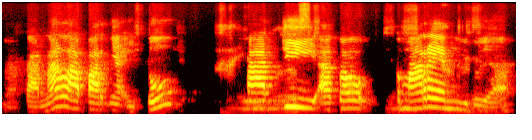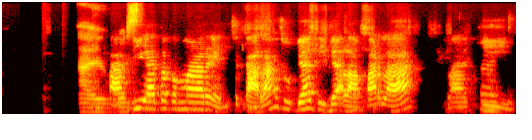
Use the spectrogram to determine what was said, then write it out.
Nah, karena laparnya itu tadi atau kemarin gitu ya. Tadi atau kemarin. Sekarang sudah tidak lapar lah lagi.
